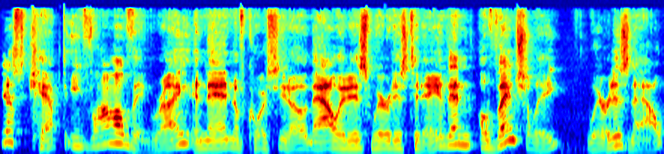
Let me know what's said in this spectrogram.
just kept evolving, right? And then, of course, you know, now it is where it is today. And then eventually, where it is now,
